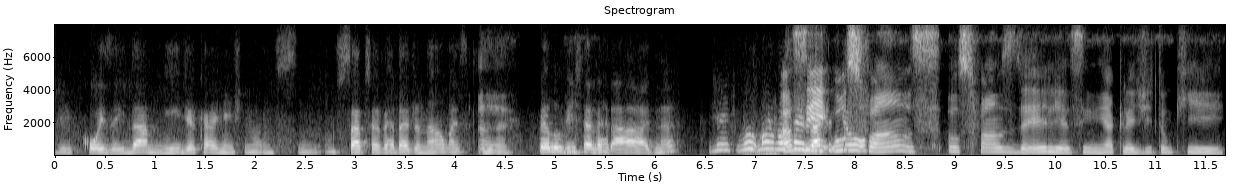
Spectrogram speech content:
de coisa aí da mídia que a gente não, não sabe se é verdade ou não, mas que é. pelo visto é verdade, né? Gente, mas vocês assim, os fãs, os fãs dele, assim, acreditam que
